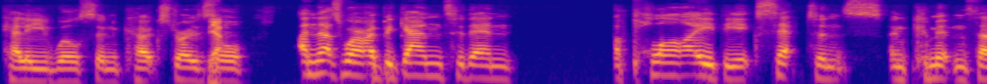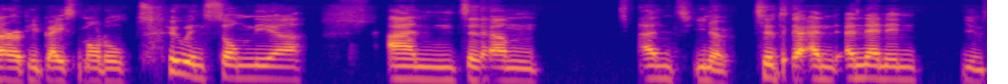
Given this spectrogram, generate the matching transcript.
kelly wilson kirk strosahl yep. and that's where i began to then apply the acceptance and commitment therapy based model to insomnia and um and you know to and and then in you know,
